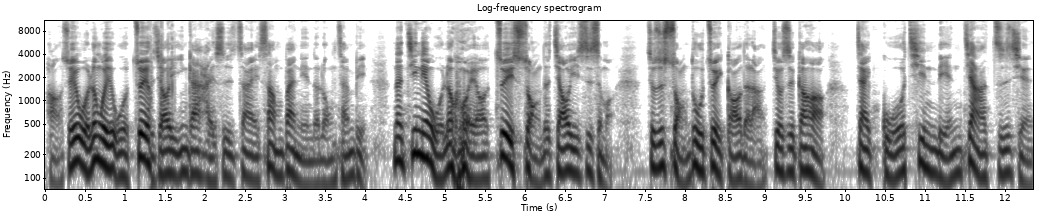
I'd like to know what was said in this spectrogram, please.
好，所以我认为我最好的交易应该还是在上半年的农产品。那今年我认为哦，最爽的交易是什么？就是爽度最高的啦，就是刚好在国庆年假之前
